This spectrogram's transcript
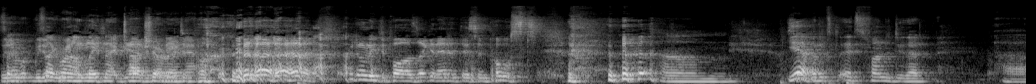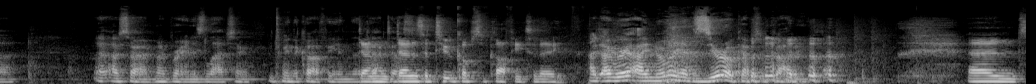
It's like- it's like we're on a late night talk show right now. we don't need to pause. I can edit this in post. Um, yeah, but it's it's fun to do that. Uh, I- I'm sorry, my brain is lapsing between the coffee and the Dan, cocktails. Dan has had two cups of coffee today, I, I, re- I normally have zero cups of coffee. and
